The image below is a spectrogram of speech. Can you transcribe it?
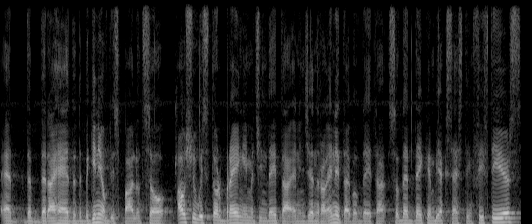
the, that I had at the beginning of this pilot. So how should we store brain imaging data, and in general any type of data, so that they can be accessed in 50 years?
